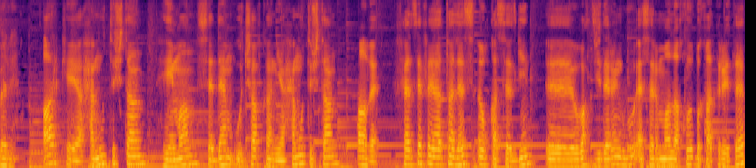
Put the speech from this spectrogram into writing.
Belê. Arkeya hemû tiştan, hêman, sedem û çavkaniya hemû tiştan av e. Felsefeya Tales ew qas sezgîn e, jî dereng bû eser mala xwe bi xatirê te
